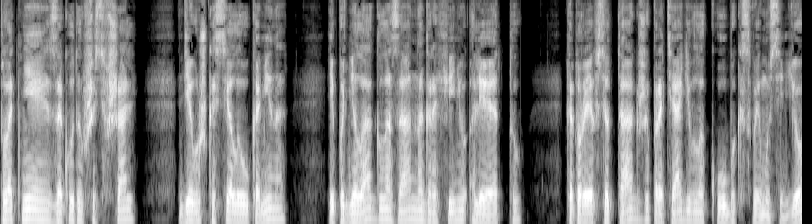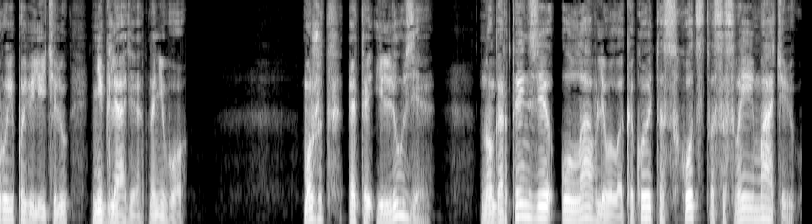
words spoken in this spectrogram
Плотнее закутавшись в шаль, девушка села у камина и подняла глаза на графиню Алиетту, которая все так же протягивала кубок своему сеньору и повелителю, не глядя на него. Может, это иллюзия, но Гортензия улавливала какое-то сходство со своей матерью,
